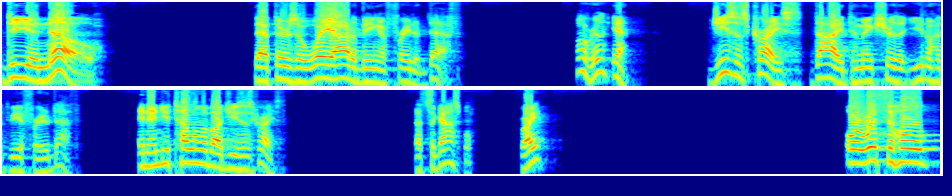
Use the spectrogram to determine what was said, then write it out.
Do you know that there's a way out of being afraid of death? Oh, really? Yeah. Jesus Christ died to make sure that you don't have to be afraid of death. And then you tell them about Jesus Christ. That's the gospel, right? Or with the whole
